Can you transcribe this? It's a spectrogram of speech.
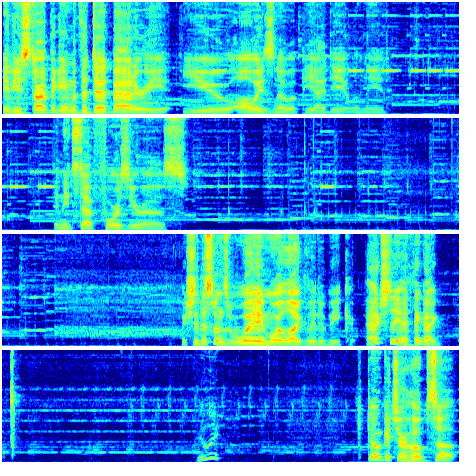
If you start the game with a dead battery, you always know what PID it will need. It needs to have four zeros. Actually, this one's way more likely to be... Actually, I think I... Really? Don't get your hopes up.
